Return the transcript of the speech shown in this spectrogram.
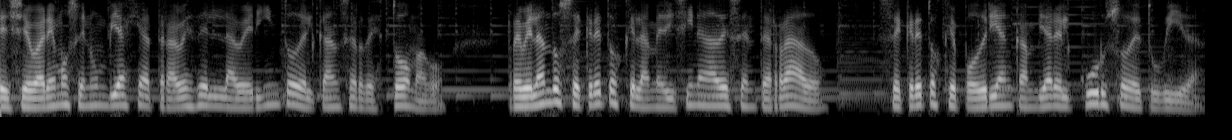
te llevaremos en un viaje a través del laberinto del cáncer de estómago, revelando secretos que la medicina ha desenterrado, secretos que podrían cambiar el curso de tu vida.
